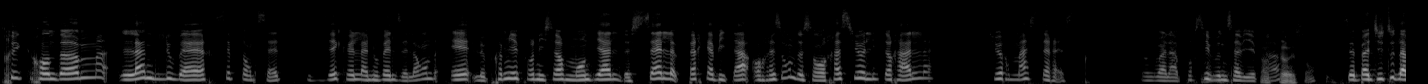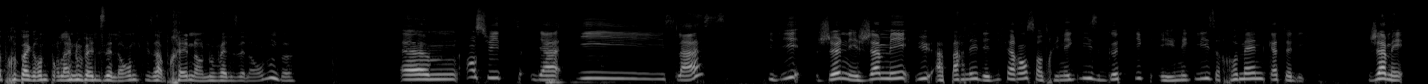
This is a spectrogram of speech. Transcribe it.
truc random, Landluber 77 qui disait que la Nouvelle-Zélande est le premier fournisseur mondial de sel per capita en raison de son ratio littoral sur masse terrestre. Donc voilà, pour si vous ne saviez pas. intéressant. C'est pas du tout de la propagande pour la Nouvelle-Zélande qu'ils apprennent en Nouvelle-Zélande. Euh, ensuite, il y a Islas qui dit Je n'ai jamais eu à parler des différences entre une église gothique et une église romaine catholique. Jamais.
